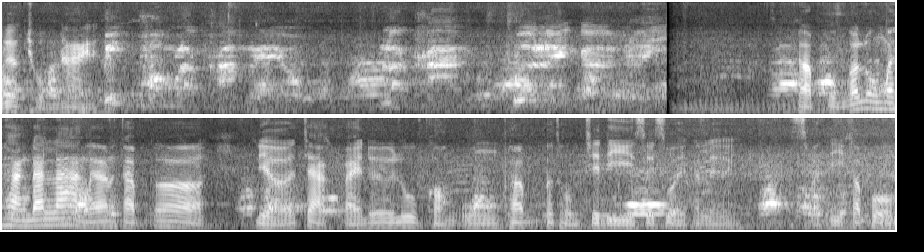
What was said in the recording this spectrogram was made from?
เลือกชมได้นะครับครับผมก็ลงมาทางด้านล่างแล้วนะครับ ก็เดี๋ยวจากไปด้วยรูปขององค์พระปฐมเจดีย์สวยๆกันเลย สวัสดีครับผม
